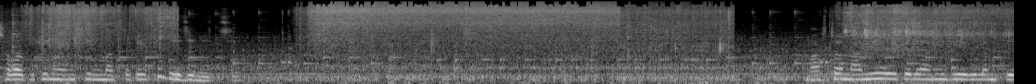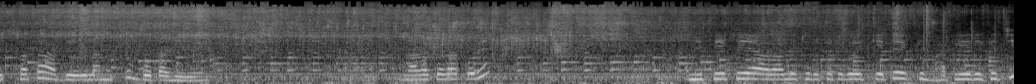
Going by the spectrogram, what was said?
সবার প্রথমে আমি শিং মাছটাকে একটু ভেজে নিচ্ছি। মাছটা নামিয়ে ওই তেলে আমি দিয়ে দিলাম তেজপাতা আর দিয়ে দিলাম একটু গোটা দিয়ে নাড়াচাড়া করে আমি পেঁপে আর আলু ছোটো ছোটো করে কেটে একটু ভাপিয়ে রেখেছি।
